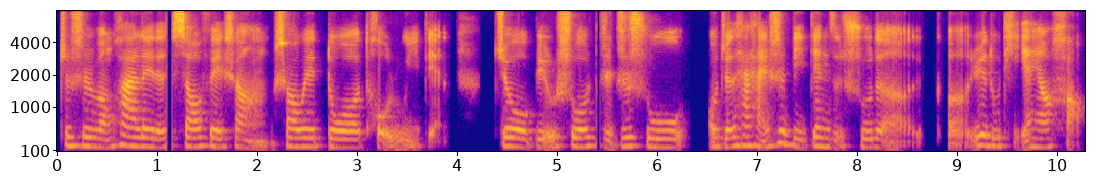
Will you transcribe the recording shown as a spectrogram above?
就是文化类的消费上稍微多投入一点，就比如说纸质书。我觉得它还是比电子书的呃阅读体验要好，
